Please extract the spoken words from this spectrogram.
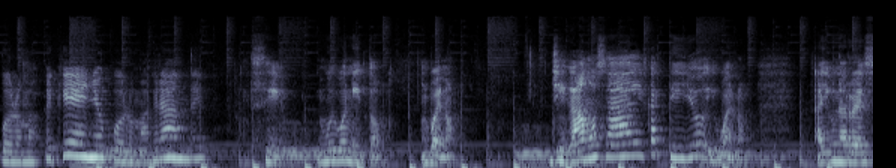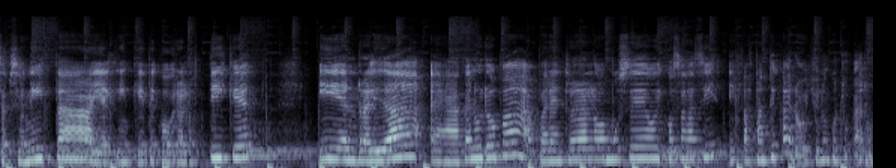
pueblos más pequeños, pueblos más grandes. Sí, muy bonito. Bueno, llegamos al castillo y bueno, hay una recepcionista, hay alguien que te cobra los tickets y en realidad eh, acá en Europa para entrar a los museos y cosas así es bastante caro, yo lo encuentro caro.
